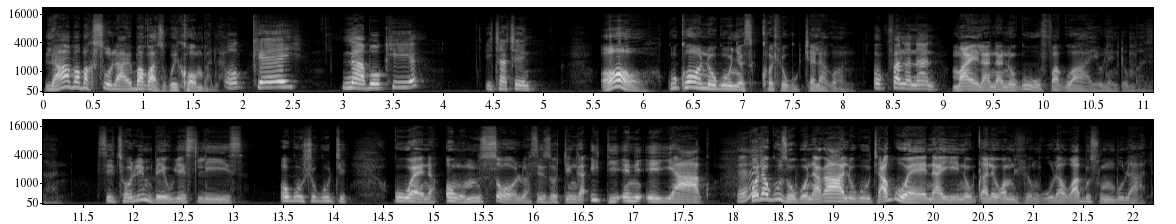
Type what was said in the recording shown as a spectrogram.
laba abakusolayo bakwazi ukuyikhomba na. Okay. Nabo khiya. Ithatheni. Oh, kukhona okunye sikhohle ukukutshela kona. Okufana nani? Mayelana nokufa kwayo le ntombazana. Sithola imbewu yesilisa okusho ukuthi kuwena ongumsolwa sizodinga iDNA yakho. Khona kuzobonakala ukuthi akuwena yini oqale wamdlwengula wabusa umbulala.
